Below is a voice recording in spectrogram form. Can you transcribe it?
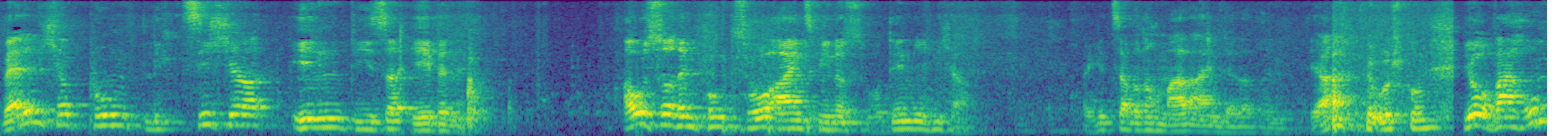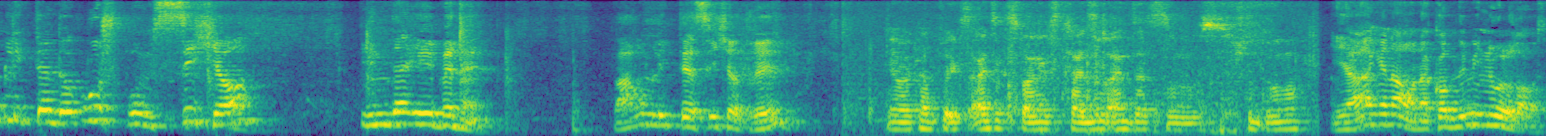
Welcher Punkt liegt sicher in dieser Ebene? Außer dem Punkt 2, 1 minus 2, den will ich nicht haben. Da gibt es aber noch mal einen, der da drin liegt. Ja? Der Ursprung. Jo, warum liegt denn der Ursprung sicher in der Ebene? Warum liegt der sicher drin? Ja, man kann für x1, x2 und x3 0 einsetzen das stimmt immer. Ja, genau, und da kommt nämlich 0 raus.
